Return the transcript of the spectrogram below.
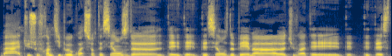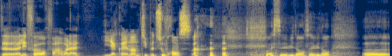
bah tu souffres un petit peu quoi. Sur tes séances de tes, tes, tes séances de PMA euh, tu vois tes, tes, tes tests à l'effort enfin voilà il y a quand même un petit peu de souffrance. Ouais c'est évident c'est évident euh,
